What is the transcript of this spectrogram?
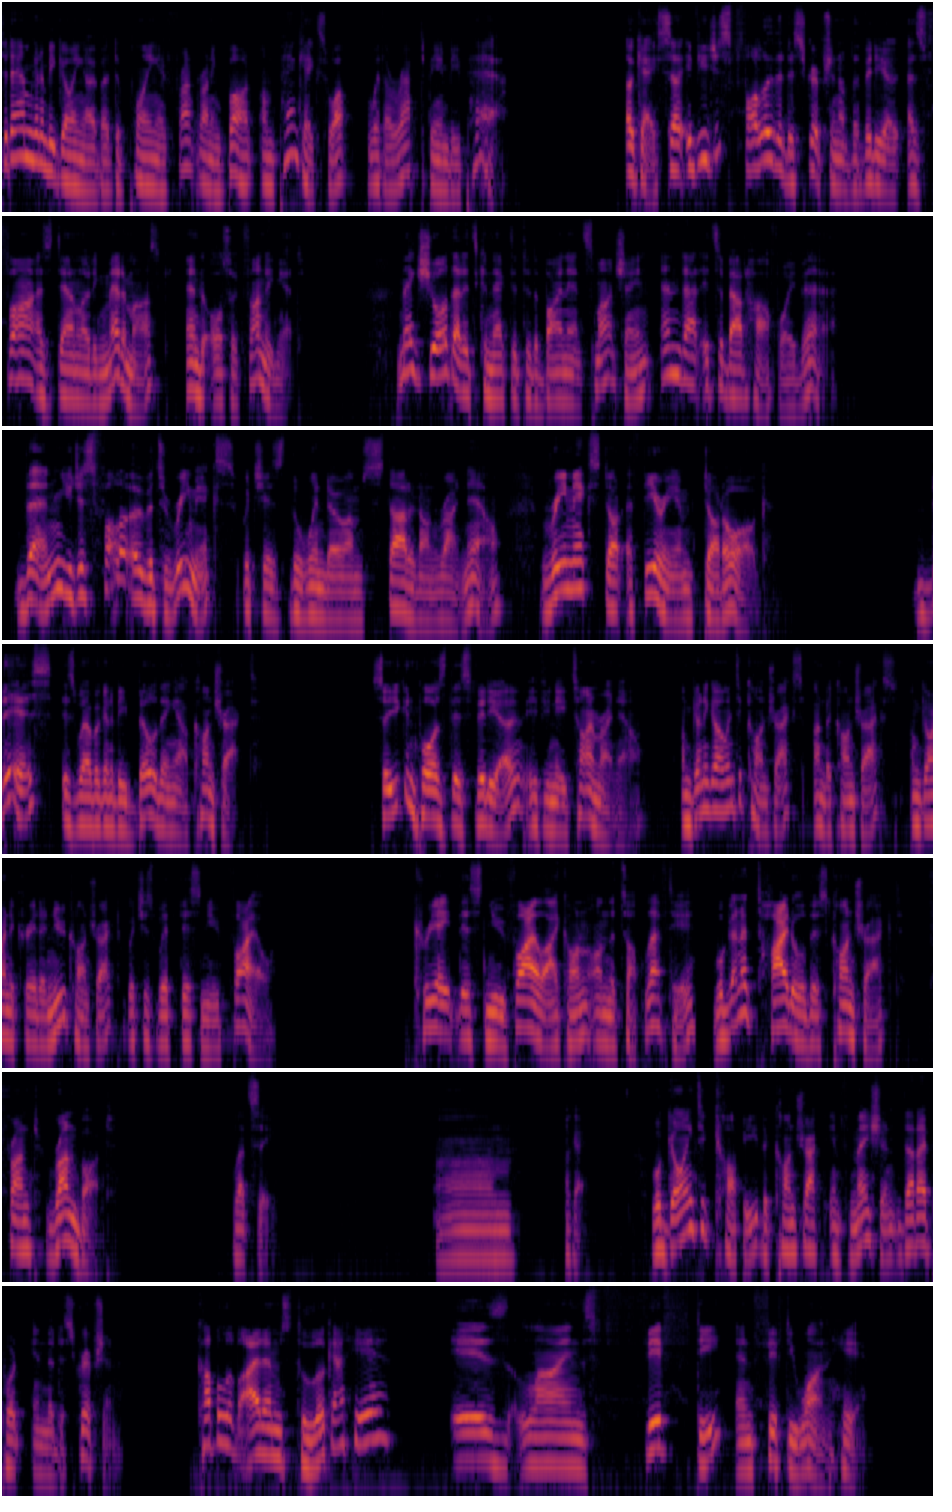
Today I'm going to be going over deploying a front-running bot on PancakeSwap with a wrapped BNB pair. Okay, so if you just follow the description of the video as far as downloading MetaMask and also funding it, make sure that it's connected to the Binance Smart Chain and that it's about halfway there. Then you just follow over to Remix, which is the window I'm started on right now, remix.ethereum.org. This is where we're going to be building our contract. So you can pause this video if you need time right now. I'm going to go into contracts, under contracts, I'm going to create a new contract, which is with this new file. Create this new file icon on the top left here. We're going to title this contract front run bot. Let's see. Um, okay. We're going to copy the contract information that I put in the description. Couple of items to look at here is lines 50 and 51 here.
